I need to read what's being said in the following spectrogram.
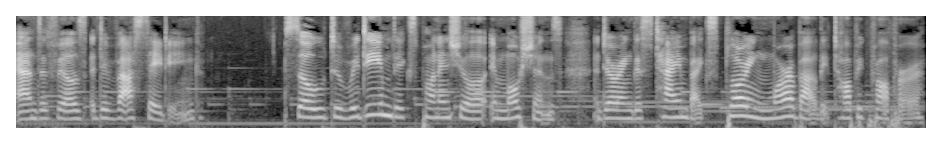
and it feels devastating. So, to redeem the exponential emotions during this time by exploring more about the topic proper,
